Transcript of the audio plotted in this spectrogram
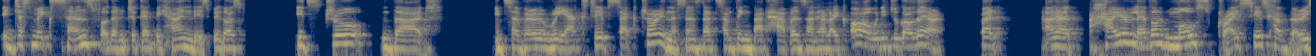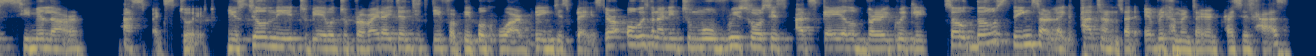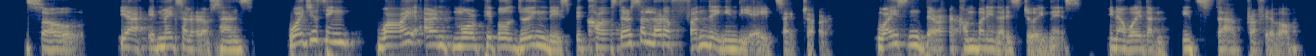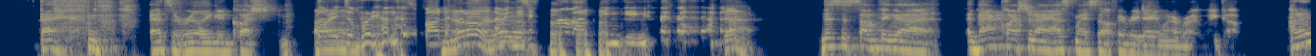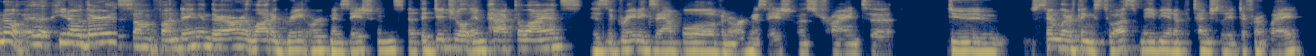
it just makes sense for them to get behind this because it's true that it's a very reactive sector in the sense that something bad happens and they're like, oh, we need to go there. But at a higher level, most crises have very similar aspects to it. You still need to be able to provide identity for people who are being displaced. You're always going to need to move resources at scale very quickly. So those things are like patterns that every humanitarian crisis has. So yeah, it makes a lot of sense. Why do you think why aren't more people doing this? Because there's a lot of funding in the aid sector. Why isn't there a company that is doing this in a way that it's uh, profitable? That, that's a really good question. Sorry um, to put you on the spot. No, no I mean, no. this is about thinking. yeah. This is something that, that question I ask myself every day whenever I wake up. I don't know. Uh, you know, there is some funding and there are a lot of great organizations. The Digital Impact Alliance is a great example of an organization that's trying to do similar things to us, maybe in a potentially a different way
